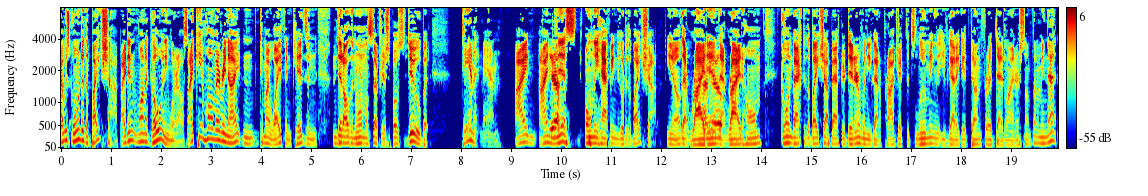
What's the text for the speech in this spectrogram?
I was going to the bike shop. I didn't want to go anywhere else. I came home every night and to my wife and kids and, and did all the normal stuff you're supposed to do. But damn it, man, I I Yeah. miss only having to go to the bike shop. You know that ride I in, know. that ride home, going back to the bike shop after dinner when you've got a project that's looming that you've got to get done for a deadline or something. I mean that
